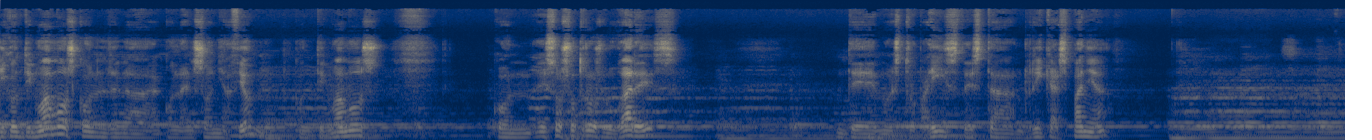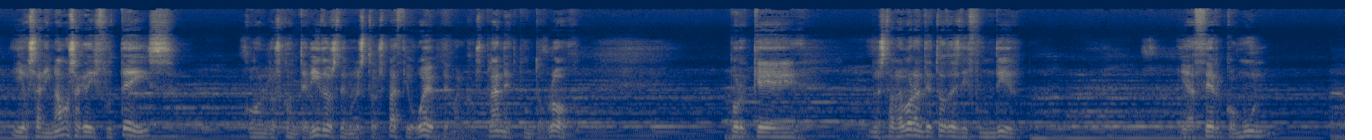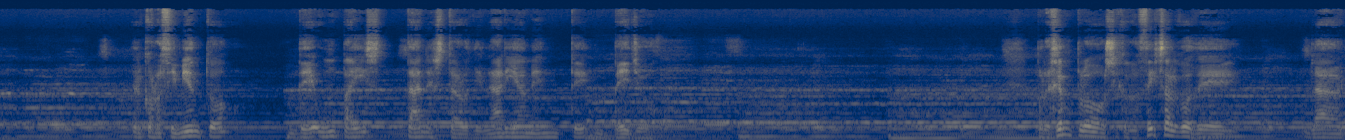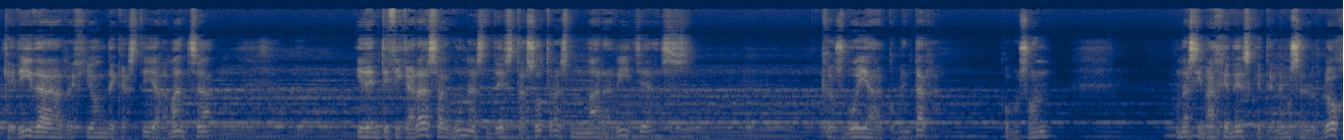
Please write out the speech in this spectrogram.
Y continuamos con la, ensoñación, continuamos con esos otros lugares de nuestro país, de esta rica España, y os animamos a que disfrutéis con los contenidos de nuestro espacio web de marcosplanet.blog, porque nuestra labor ante todo es difundir y hacer común el conocimiento de un país tan extraordinariamente bello. Por ejemplo, si conocéis algo de la querida región de Castilla-La Mancha, identificarás algunas de estas otras maravillas que os voy a comentar, como son unas imágenes que tenemos en el blog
